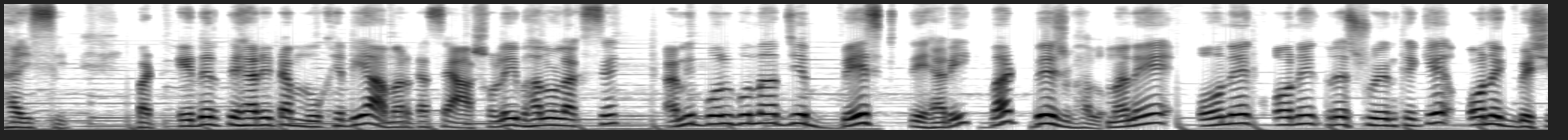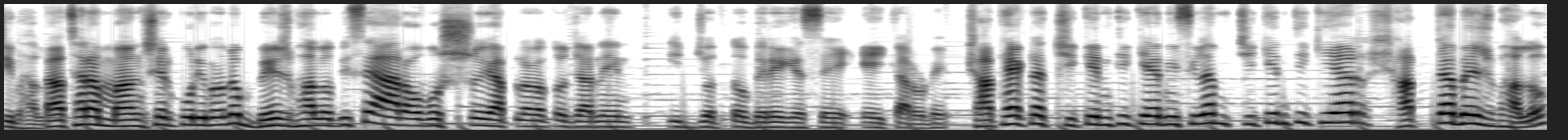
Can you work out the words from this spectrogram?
খাইছি। বাট এদের তেহারিটা মুখে দিয়ে আমার কাছে আসলেই ভালো লাগছে। আমি বলব না যে বেস্ট তেহারি বাট বেশ ভালো। মানে অনেক, অনেক রেস্টুরেন্ট থেকে অনেক বেশি ভালো। তাছাড়া মাংসের পরিমাণও বেশ ভালো দিছে আর অবশ্যই আপনারা তো জানেন ইজ্জত তো বেড়ে গেছে এই কারণে। সাথে একটা চিকেন টিকিয়া নিছিলাম। চিকেন টিকিয়ার স্বাদটা বেশ ভালো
